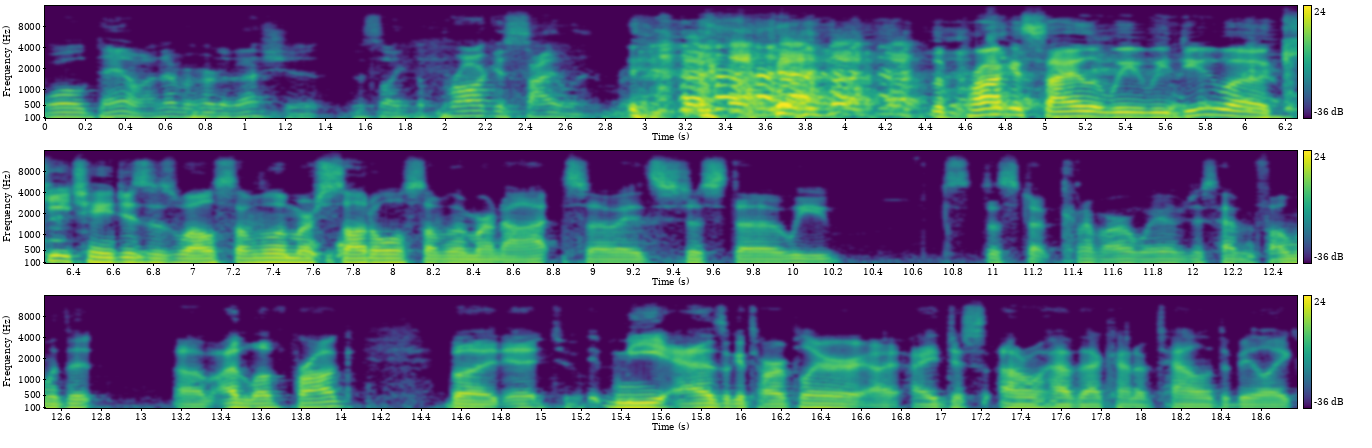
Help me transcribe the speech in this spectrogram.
Well, damn, I never heard of that shit. It's like the prog is silent. Bro. the prog is silent. We we do uh, key changes as well. Some of them are subtle, some of them are not. So it's just uh, we it's just uh, kind of our way of just having fun with it. Um, I love prog, but it, too. me as a guitar player, I, I just I don't have that kind of talent to be like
